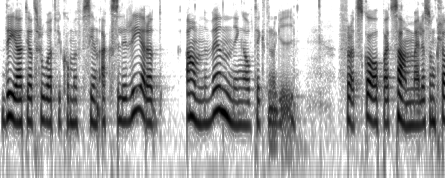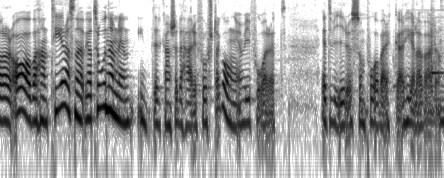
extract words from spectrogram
det är att jag tror att vi kommer att se en accelererad användning av teknologi för att skapa ett samhälle som klarar av att hantera sådana här... Jag tror nämligen inte kanske det här är första gången vi får ett, ett virus som påverkar hela världen.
